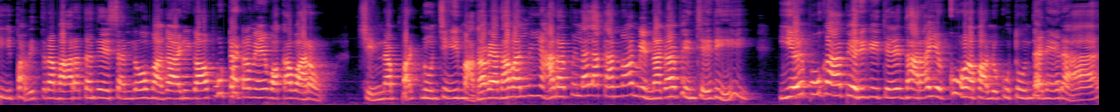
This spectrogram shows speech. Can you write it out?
ఈ పవిత్ర భారతదేశంలో మగాడిగా పుట్టటమే ఒక వరం. చిన్నప్పటి నుంచి మగ వెధవల్ని ఆడపిల్లల కన్నా మిన్నగా పెంచేది. ఏపుగా పెరిగితే ధర ఎక్కువ పలుకుతుందనేరా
